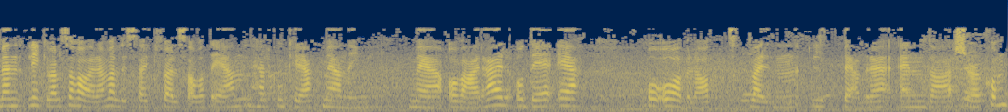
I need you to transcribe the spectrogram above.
Men likevel så har jeg en veldig sterk følelse av at det er en helt konkret mening med å være her, og det er å overlate verden litt bedre enn da jeg sjøl kom.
